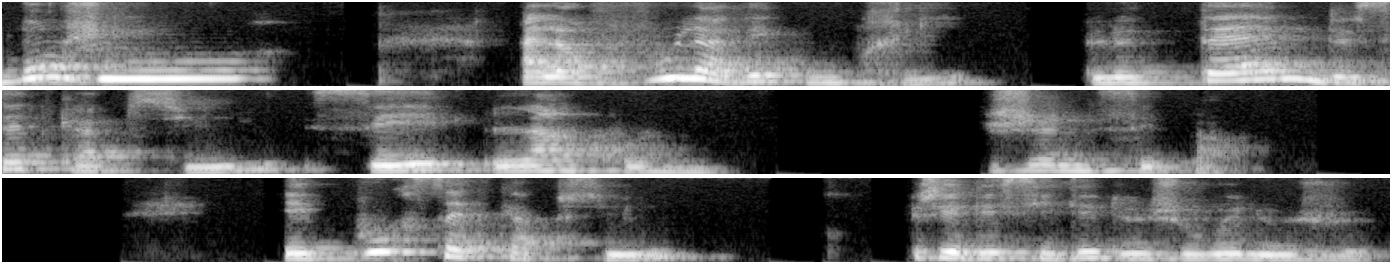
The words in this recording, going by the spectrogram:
Bonjour Alors vous l'avez compris, le thème de cette capsule, c'est l'inconnu. Je ne sais pas. Et pour cette capsule, j'ai décidé de jouer le jeu.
